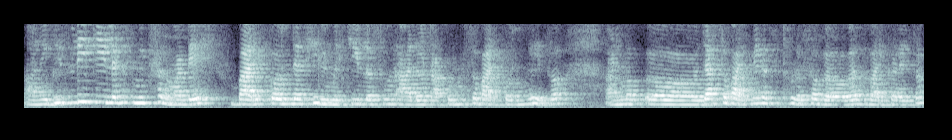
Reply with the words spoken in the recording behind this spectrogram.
आणि भिजली की लगेच मिक्सरमध्ये बारीक करून त्यात हिरवी मिरची लसूण आलं टाकून मस्त बारीक करून घ्यायचं. आणि मग जास्त बारीक नाही घ्यायचं. थोडंसं गळगळच बारीक करायचं.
